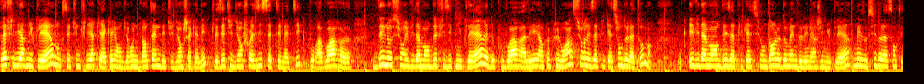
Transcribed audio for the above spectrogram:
La filière nucléaire, c'est une filière qui accueille environ une vingtaine d'étudiants chaque année. Les étudiants choisissent cette thématique pour avoir euh, des notions évidemment de physique nucléaire et de pouvoir aller un peu plus loin sur les applications de l'atome. Donc évidemment des applications dans le domaine de l'énergie nucléaire, mais aussi de la santé.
